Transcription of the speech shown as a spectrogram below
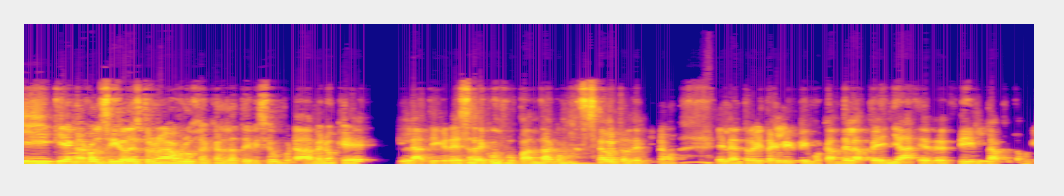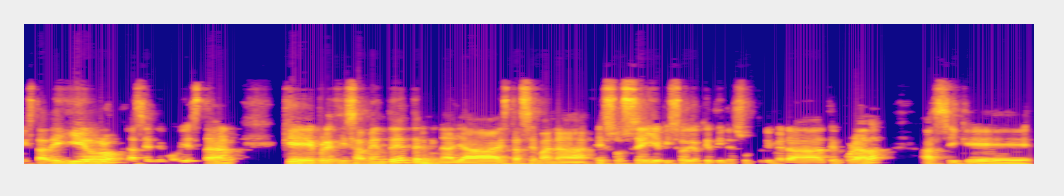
¿Y quién ha conseguido destronar a Bruja Escarlata televisión? Pues nada menos que la tigresa de Kung Fu Panda, como se autodenominó en la entrevista que le hicimos Candela Peña, es decir, la protagonista de Hierro, la serie Movistar, que precisamente termina ya esta semana esos seis episodios que tiene su primera temporada. Así que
